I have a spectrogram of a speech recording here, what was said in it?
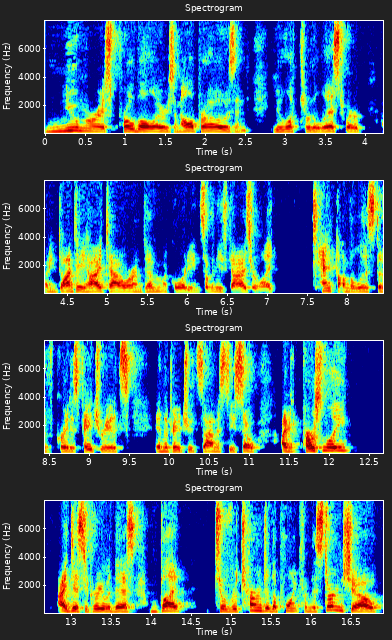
numerous Pro Bowlers and All Pros, and you look through the list where I mean Dont'a Hightower and Devin McCourty and some of these guys are like tenth on the list of greatest Patriots in the Patriots dynasty. So I personally, I disagree with this, but to return to the point from the Stern show,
